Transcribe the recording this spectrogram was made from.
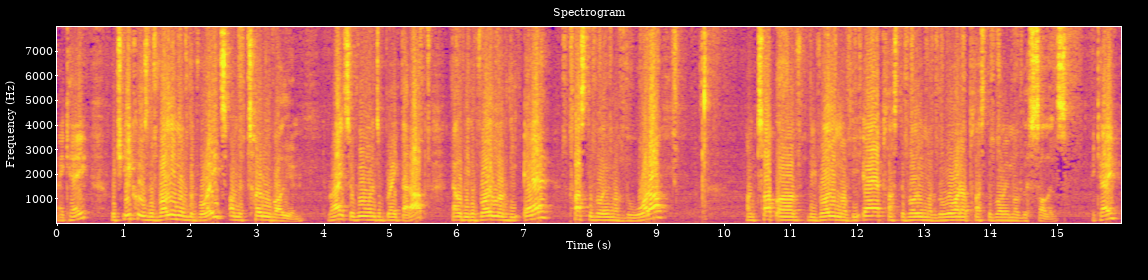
okay, which equals the volume of the voids on the total volume right? So if we wanted to break that up, that would be the volume of the air plus the volume of the water on top of the volume of the air plus the volume of the water plus the volume of the solids. Okay,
